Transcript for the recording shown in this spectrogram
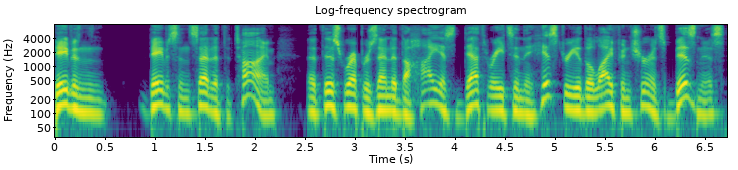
Davison, Davison said at the time that this represented the highest death rates in the history of the life insurance business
